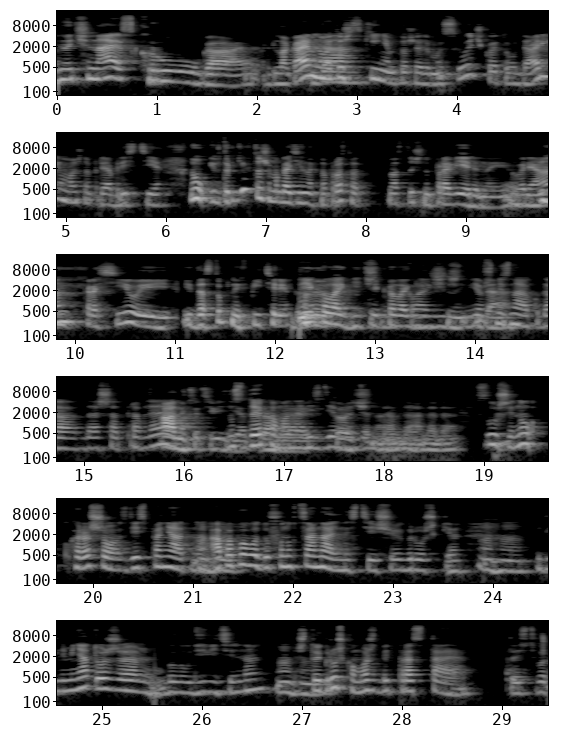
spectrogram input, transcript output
начиная с круга. Предлагаем, но да. мы тоже скинем тоже, я думаю, ссылочку. Это у Дарьи можно приобрести. Ну, и в других тоже магазинах, но просто у нас точно проверенный вариант, красивый и доступный в Питере. И экологичный. Экологичный, Я да. уж не знаю, куда Даша отправляет. А, она, кстати, везде Ну, с деком она везде точно. Да, да, да. Слушай, ну хорошо, здесь понятно. А Мгм. по поводу функциональности еще игрушки. Мгм, Для меня тоже было удивительно, мгм. что игрушка может быть простая. То есть вот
